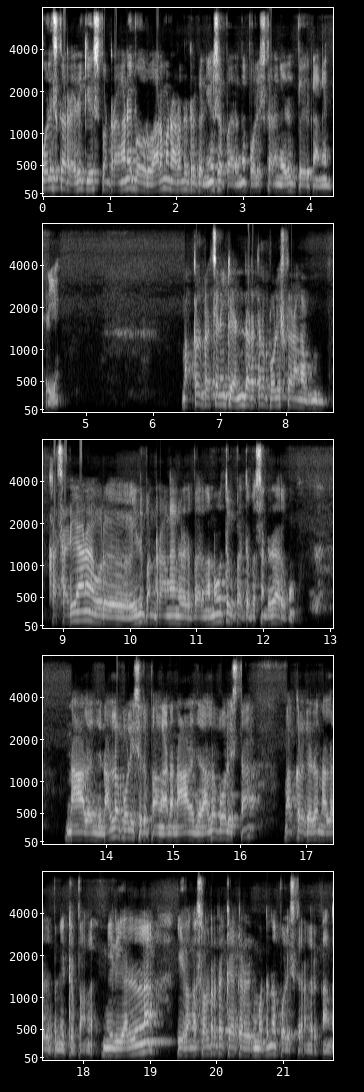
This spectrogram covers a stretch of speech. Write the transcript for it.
போலீஸ்காரர் எதுக்கு யூஸ் பண்ணுறாங்கன்னா இப்போ ஒரு வாரமாக நடந்துட்டு இருக்க நியூஸை பாருங்க போலீஸ்காரங்க எதுக்கு போயிருக்காங்கன்னு தெரியும். மக்கள் பிரச்சனைக்கு எந்த இடத்துல போலீஸ்காரங்க சரியான ஒரு இது பண்ணுறாங்கங்கிறது பாருங்க. நூற்றுக்கு பத்து பர்சன்ட் தான் இருக்கும். நாலஞ்சு நல்ல போலீஸ் இருப்பாங்க. அந்த நாலஞ்சு நல்ல போலீஸ் தான் மக்களுக்கு ஏதோ நல்லது பண்ணிட்டு இருப்பாங்க மீதி எல்லாம் இவங்க சொல்கிறத கேட்கறதுக்கு மட்டும்தான் போலீஸ்காரங்க இருக்காங்க.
